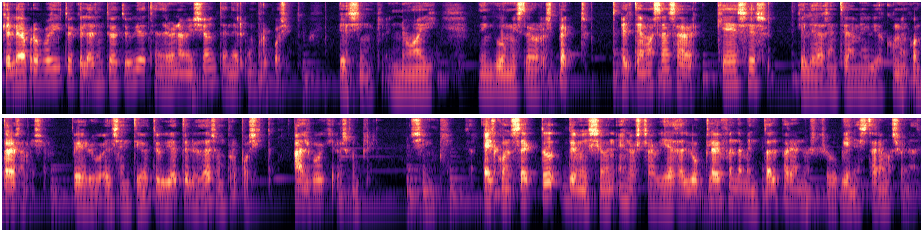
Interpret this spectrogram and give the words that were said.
¿qué le da propósito y qué le da sentido a tu vida? Tener una misión, tener un propósito. Es simple, no hay ningún misterio al respecto. El tema está en saber qué es eso que le da sentido a mi vida, cómo encontrar esa misión. Pero el sentido de tu vida te lo da es un propósito, algo que quieras cumplir. Simple. El concepto de misión en nuestra vida es algo clave y fundamental para nuestro bienestar emocional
